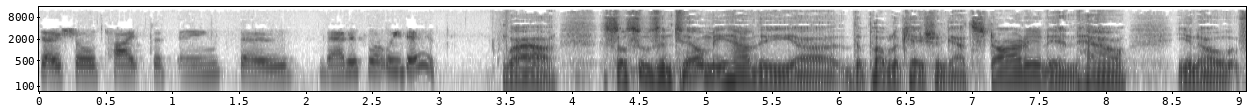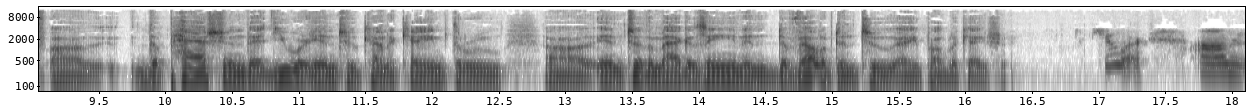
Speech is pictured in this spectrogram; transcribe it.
social types of things, so that is what we do. Wow. So, Susan, tell me how the uh, the publication got started and how you know uh, the passion that you were into kind of came through uh, into the magazine and developed into a publication. Sure. Um,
